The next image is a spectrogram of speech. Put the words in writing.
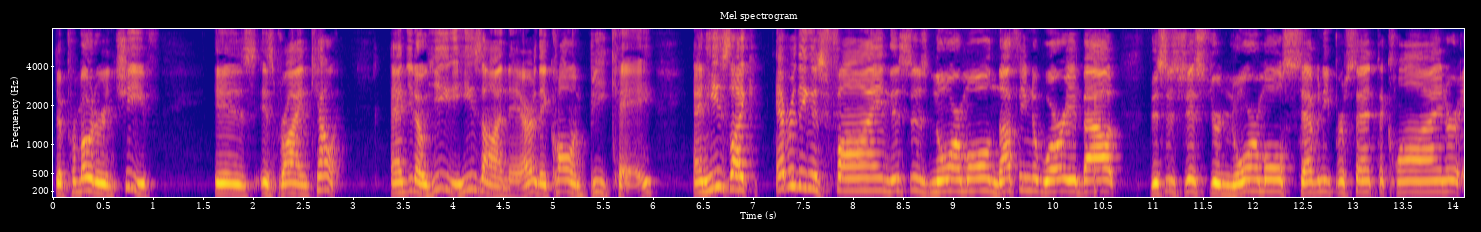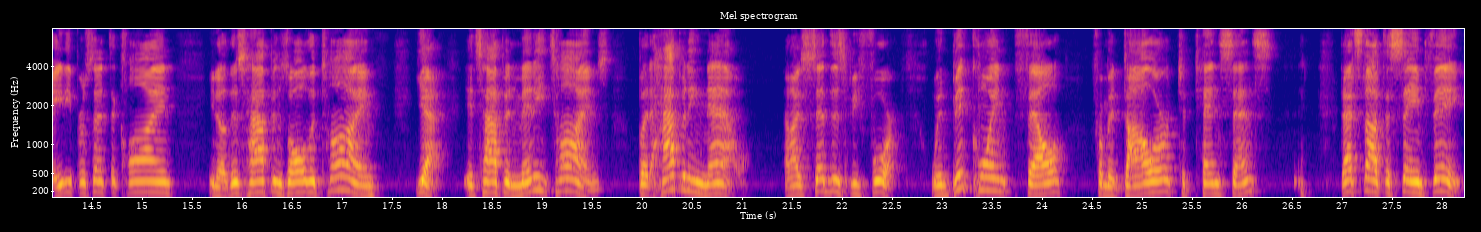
the promoter in chief is is Brian Kelly. And you know, he he's on there. They call him BK. And he's like, everything is fine. This is normal. Nothing to worry about. This is just your normal 70% decline or 80% decline. You know, this happens all the time. Yeah, it's happened many times, but happening now. And I've said this before. When Bitcoin fell from a dollar to 10 cents, that's not the same thing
